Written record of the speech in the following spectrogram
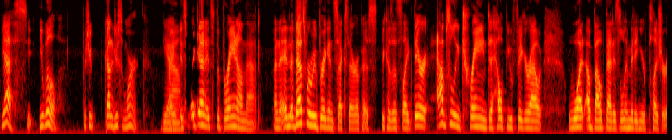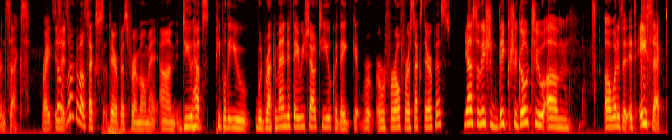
Yes, you will, but you got to do some work. Yeah. Right? It's again, it's the brain on that. And and that's where we bring in sex therapists because it's like they're absolutely trained to help you figure out what about that is limiting your pleasure in sex, right? So it talk about sex therapists for a moment. Um, do you have people that you would recommend if they reached out to you? Could they get re- a referral for a sex therapist? Yeah, so they should they should go to um uh, what is it? It's AASECT,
